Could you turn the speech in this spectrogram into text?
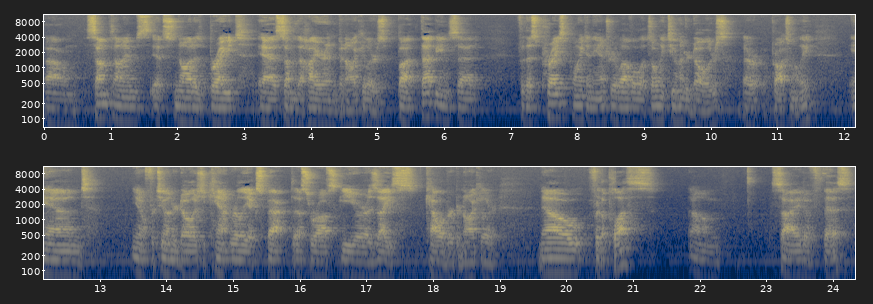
um, sometimes it's not as bright as some of the higher end binoculars. But that being said, for this price point in the entry level, it's only $200 or approximately. And you know, for $200 you can't really expect a Swarovski or a Zeiss caliber binocular. Now, for the plus um, side of this,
